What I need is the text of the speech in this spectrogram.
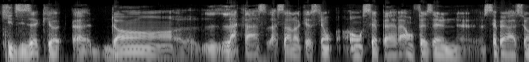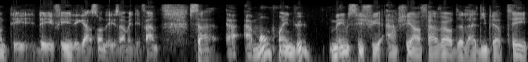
qui disait que euh, dans la classe, la salle en question, on séparait, on faisait une, séparation des, des, filles et des garçons, des hommes et des femmes. Ça, à mon point de vue, même si je suis archi en faveur de la liberté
